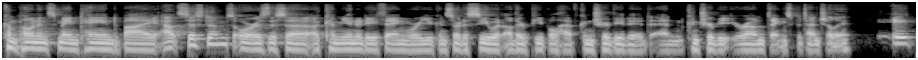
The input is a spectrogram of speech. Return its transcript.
components maintained by OutSystems, or is this a, a, community thing where you can sort of see what other people have contributed and contribute your own things potentially? It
